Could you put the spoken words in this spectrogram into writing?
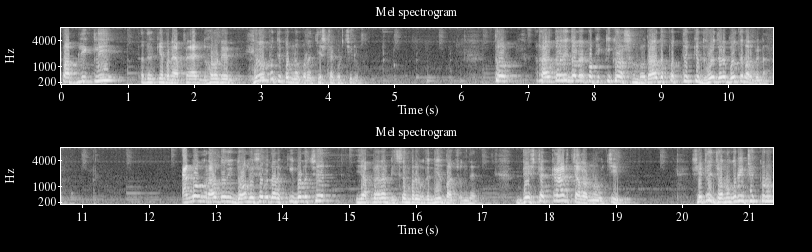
পাবলিকলি তাদেরকে মানে আপনার এক ধরনের হেয় প্রতিপন্ন করার চেষ্টা করছিল। তো রাজনৈতিক দলের পক্ষে কি করা সম্ভব? তারা তো প্রত্যেককে ধরে ধরে বলতে পারবে না। এবং রাজনৈতিক দল হিসেবে তারা কি বলেছে? যে আপনারা ডিসেম্বরের মধ্যে নির্বাচন দেন। দেশটা কার চালানো উচিত? সেটা জনগণই ঠিক করুন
